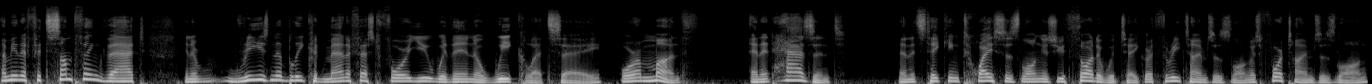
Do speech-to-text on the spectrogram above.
I mean, if it's something that in a reasonably could manifest for you within a week, let's say, or a month, and it hasn't, and it's taking twice as long as you thought it would take, or three times as long, or four times as long,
